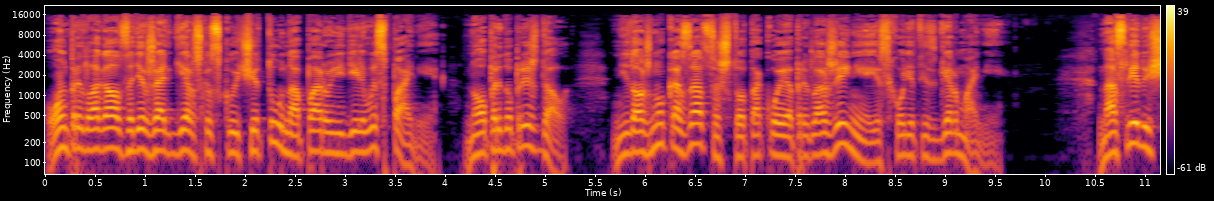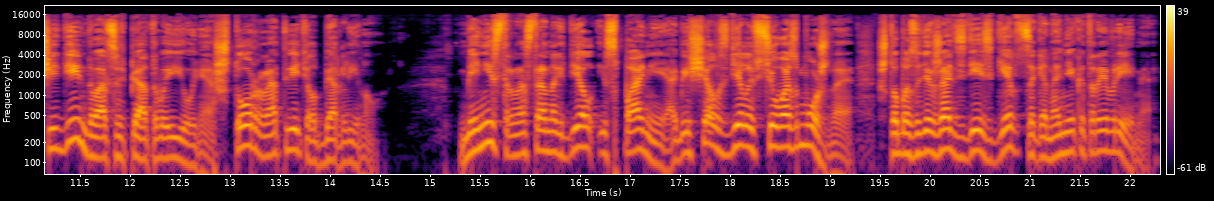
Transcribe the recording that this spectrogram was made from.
Он предлагал задержать герцогскую чету на пару недель в Испании, но предупреждал, не должно казаться, что такое предложение исходит из Германии. На следующий день, 25 июня, Шторр ответил Берлину. Министр иностранных дел Испании обещал сделать все возможное, чтобы задержать здесь герцога на некоторое время.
